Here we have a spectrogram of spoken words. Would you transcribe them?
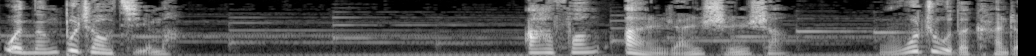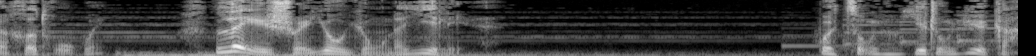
我能不着急吗？阿芳黯然神伤，无助的看着何土贵，泪水又涌了一脸。我总有一种预感，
